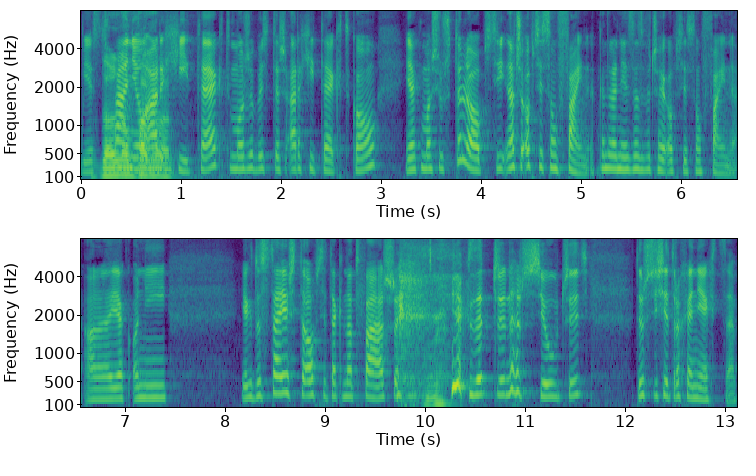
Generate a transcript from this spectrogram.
jest Zdolną panią panią. architekt, może być też architektką. Jak masz już tyle opcji, znaczy opcje są fajne, generalnie zazwyczaj opcje są fajne, ale jak oni, jak dostajesz te opcje tak na twarz, jak zaczynasz się uczyć, to już ci się trochę nie chce.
